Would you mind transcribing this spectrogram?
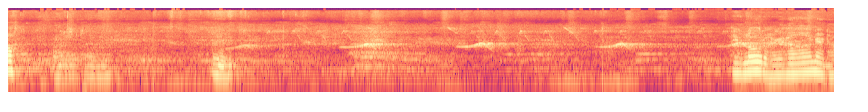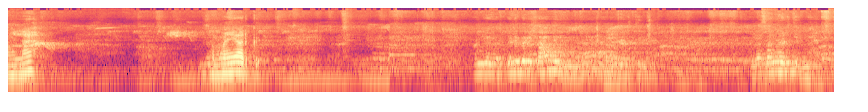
ஆ இவ்வளோ ஒரு அழகான இடம்ல. செம்மையாக இருக்குது பெரிய பெரிய சாமி எடுத்துக்கங்க. எல்லா சாமியும் எடுத்துக்கங்க.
